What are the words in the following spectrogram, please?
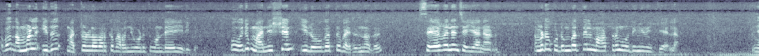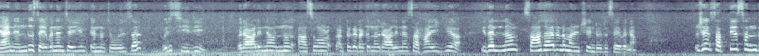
അപ്പോൾ നമ്മൾ ഇത് മറ്റുള്ളവർക്ക് പറഞ്ഞു കൊടുത്തുകൊണ്ടേയിരിക്കും. അപ്പോൾ ഒരു മനുഷ്യൻ ഈ ലോകത്ത് വരുന്നത് സേവനം ചെയ്യാനാണ്. നമ്മുടെ കുടുംബത്തിൽ മാത്രം ഒതുങ്ങി നിൽക്കുകയല്ല. ഞാൻ എന്ത് സേവനം ചെയ്യും എന്ന് ചോദിച്ചാൽ ഒരു ചിരി. ഒരാളിനെ ഒന്ന് അസുഖമായിട്ട് കിടക്കുന്ന ഒരാളിനെ സഹായിക്കുക. ഇതെല്ലാം സാധാരണ മനുഷ്യന്റെ ഒരു സേവനം. പക്ഷേ സത്യസന്ധ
